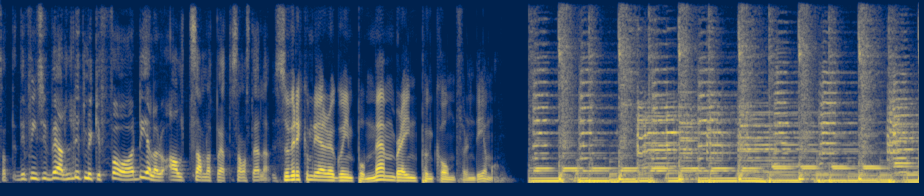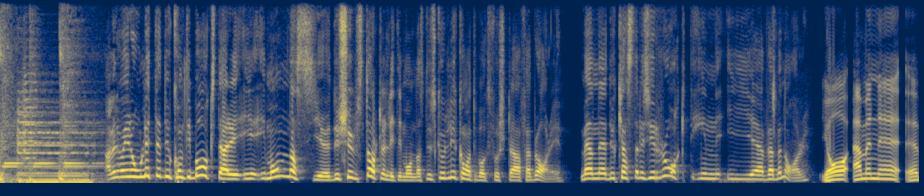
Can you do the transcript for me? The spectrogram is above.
Så det finns ju väldigt mycket fördelar och allt samlat på ett och samma ställe. Så vi rekommenderar att gå in på membrane.com för en demo. Ja, men det var ju roligt att du kom tillbaks där i, i måndags ju. Du tjuvstartade lite i måndags. Du skulle ju komma tillbaks första februari. Men eh, du kastades ju rakt in i eh, webbinar. Ja, ja men eh, eh,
